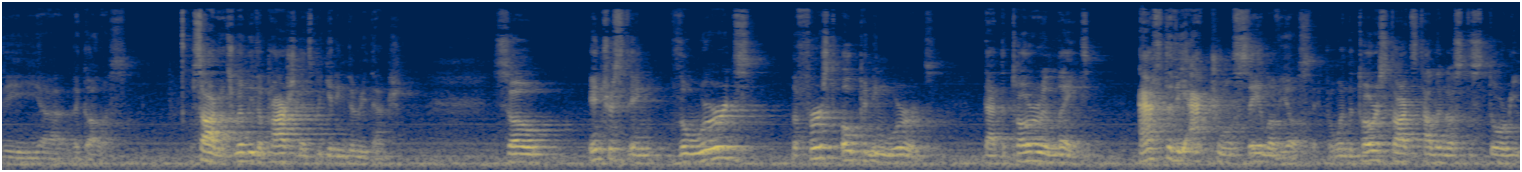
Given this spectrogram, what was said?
the uh, the Gullus. Sorry, it's really the parsha that's beginning the redemption. So interesting. The words, the first opening words that the Torah relates after the actual sale of Yosef, when the Torah starts telling us the story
